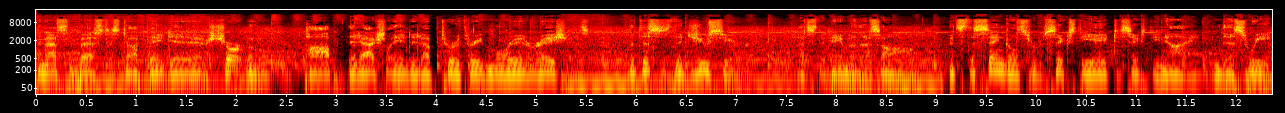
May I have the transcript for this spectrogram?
And that's the best of stuff they did. in A short little pop that actually ended up two or three more iterations. But this is the juicier. That's the name of the song. It's the singles from 68 to 69, The Sweet.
